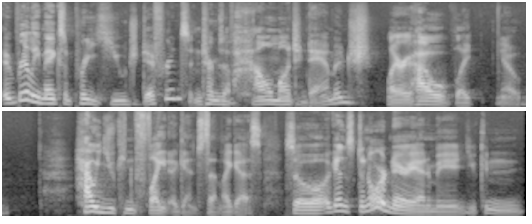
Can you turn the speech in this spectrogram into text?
it really makes a pretty huge difference in terms of how much damage, like, how, like, you know, how you can fight against them, I guess. So against an ordinary enemy, you can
